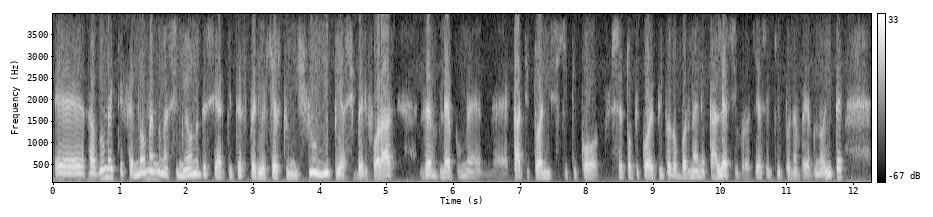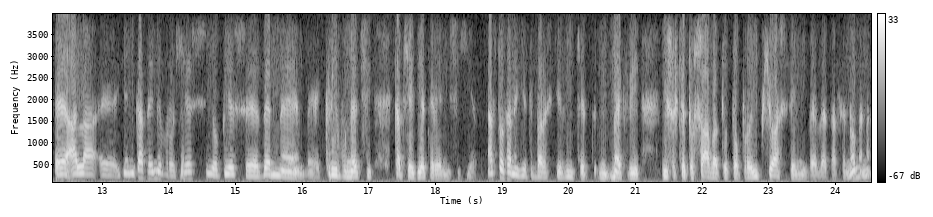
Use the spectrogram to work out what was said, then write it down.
ε, θα δούμε και φαινόμενα να σημειώνονται σε αρκετές περιοχές του νησιού ήπια συμπεριφοράς. Δεν βλέπουμε ε, κάτι το ανησυχητικό. Σε τοπικό επίπεδο μπορεί να είναι καλές οι βροχές εκεί που ευνοείται ε, αλλά ε, γενικά θα είναι βροχές οι οποίες δεν κρύβουν έτσι κάποια ιδιαίτερη ανησυχία. Αυτό θα είναι για την Παρασκευή και μέχρι ίσως και το Σάββατο το πρωί πιο ασθενή βέβαια τα φαινόμενα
